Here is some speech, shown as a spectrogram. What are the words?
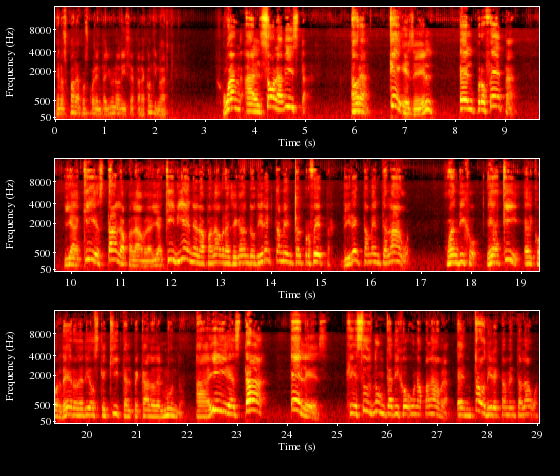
En los párrafos 41 dice, para continuar, Juan alzó la vista. Ahora, ¿qué es él? El profeta y aquí está la palabra, y aquí viene la palabra llegando directamente al profeta, directamente al agua. Juan dijo, he aquí el Cordero de Dios que quita el pecado del mundo. Ahí está, Él es. Jesús nunca dijo una palabra, entró directamente al agua.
